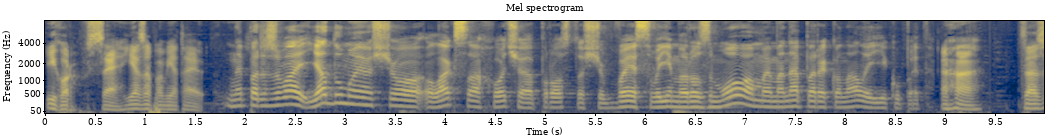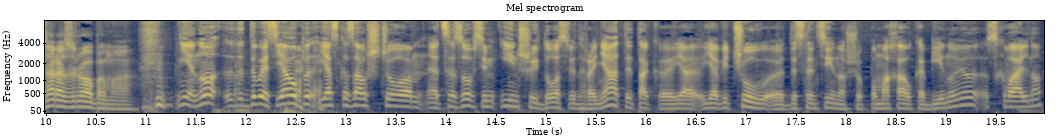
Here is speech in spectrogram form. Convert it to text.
Ігор, все, я запам'ятаю. Не переживай. Я думаю, що Олекса хоче просто, щоб ви своїми розмовами мене переконали її купити. Ага. Та зараз зробимо. Ні, ну дивись, я оп... я сказав, що це зовсім інший досвід грання. Ти так я я відчув дистанційно, що помахав кабіною схвально,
